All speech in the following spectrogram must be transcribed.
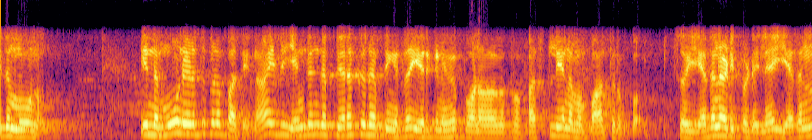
இது மூணும். இந்த மூணு எழுத்துக்களும் பார்த்தீங்கன்னா இது எங்கெங்க பிறக்குது அப்படிங்கிறத ஏற்கனவே போன வகுப்பு ஃபர்ஸ்ட்லேயே நம்ம பார்த்துருப்போம். ஸோ எதன் அடிப்படையில் எதன்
